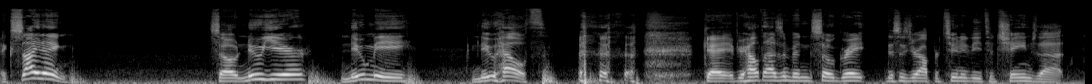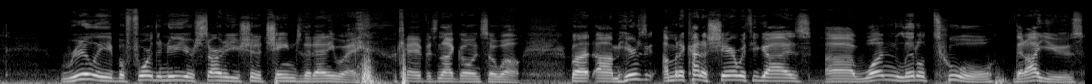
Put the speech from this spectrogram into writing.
Exciting! So, new year, new me, new health. okay, if your health hasn't been so great, this is your opportunity to change that. Really, before the new year started, you should have changed that anyway. okay, if it's not going so well. But um, here's I'm going to kind of share with you guys uh, one little tool that I use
